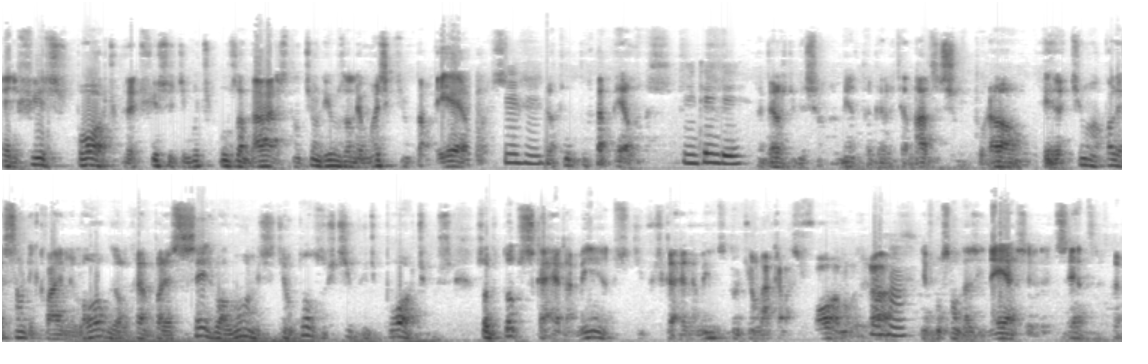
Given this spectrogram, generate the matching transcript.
edifícios, pórticos, edifícios de múltiplos andares. Então, tinham livros alemães que tinham tabelas. Uhum. Era tudo por tabelas. Entendi. Tabelas de dimensionamento, tabelas de análise estrutural. Eh, tinha uma coleção de Klein Logel, que eram, parece, seis volumes, tinham todos os tipos de pórticos, sobre todos os carregamentos, tipos de carregamentos, então tinham lá aquelas fórmulas, uhum. em função das inércias, etc.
